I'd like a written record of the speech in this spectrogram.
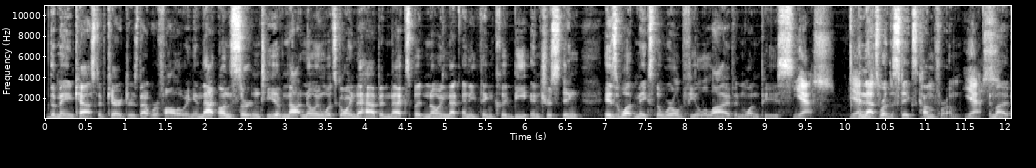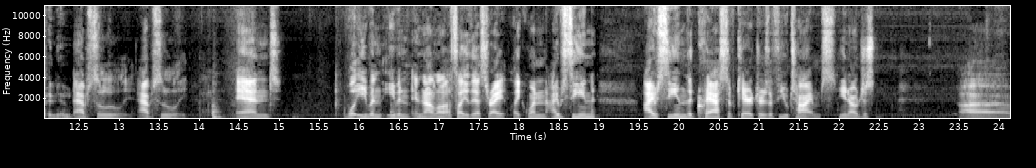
the main cast of characters that we're following? And that uncertainty of not knowing what's going to happen next, but knowing that anything could be interesting is what makes the world feel alive in One Piece. yes, yes, And that's where the stakes come from. Yes. In my opinion. Absolutely, absolutely. And well, even even and I'll, I'll tell you this, right? Like when I've seen, I've seen the cast of characters a few times. You know, just uh,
